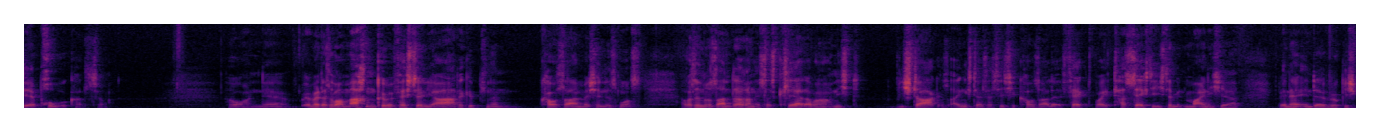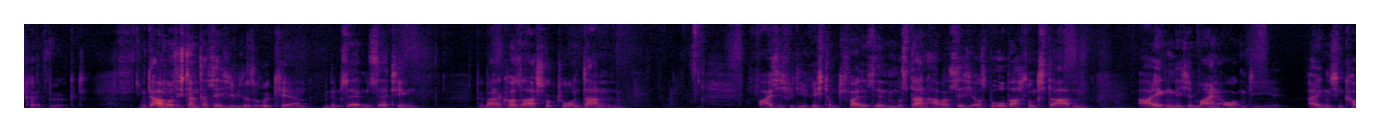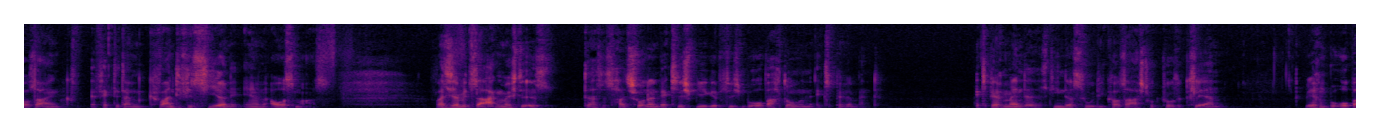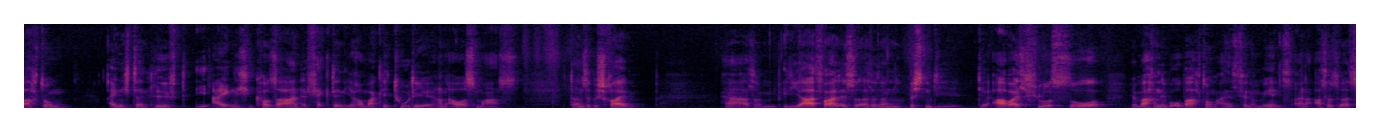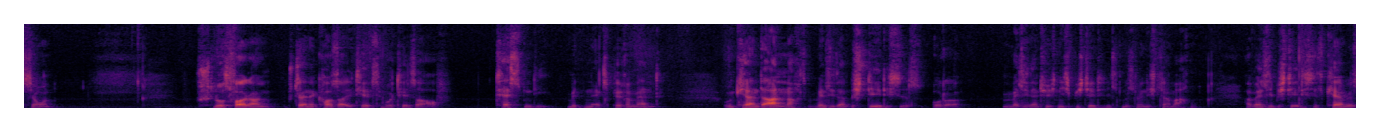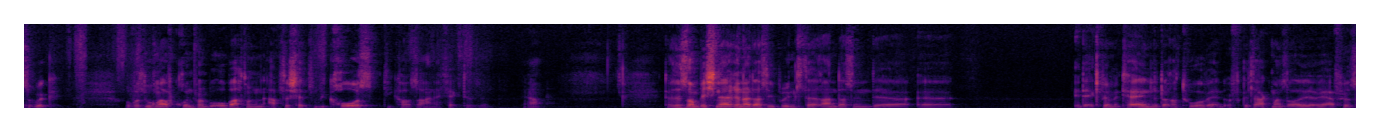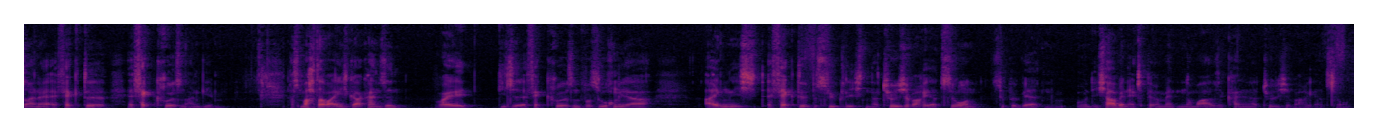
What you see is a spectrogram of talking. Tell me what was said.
der Provokation. So, äh, wenn wir das aber machen, können wir feststellen, ja, da gibt es einen kausalen Mechanismus. Aber das Interessante daran ist, das klärt aber noch nicht, wie stark ist eigentlich der tatsächliche kausale Effekt. Weil tatsächlich, damit meine ich ja, wenn er in der Wirklichkeit wirkt. Und da muss ich dann tatsächlich wieder zurückkehren mit demselben Setting, mit meiner Kausalstruktur und dann weiß ich, wie die Richtungspfeile sind, muss dann aber tatsächlich aus Beobachtungsdaten eigentlich in meinen Augen die eigentlichen kausalen Effekte dann quantifizieren in ihrem Ausmaß. Was ich damit sagen möchte, ist, dass es halt schon ein Wechselspiel gibt zwischen Beobachtung und Experiment. Experimente dienen dazu, die Kausalstruktur zu klären, während Beobachtung eigentlich dann hilft, die eigentlichen kausalen Effekte in ihrer Magnitude, ihren Ausmaß dann zu beschreiben. Ja, also im Idealfall ist also dann ein bisschen die, der Arbeitsfluss so, wir machen die Beobachtung eines Phänomens, eine Assoziation, Schlussfolgern, stellen eine Kausalitätshypothese auf, testen die mit einem Experiment und kehren dann, nach, wenn sie dann bestätigt ist, oder wenn sie natürlich nicht bestätigt ist, müssen wir nichts mehr machen, aber wenn sie bestätigt ist, kehren wir zurück und versuchen aufgrund von Beobachtungen abzuschätzen, wie groß die kausalen Effekte sind. Ja? Das ist so ein bisschen erinnert das übrigens daran, dass in der, äh, in der experimentellen Literatur wird oft gesagt, man soll ja für seine Effekte Effektgrößen angeben. Das macht aber eigentlich gar keinen Sinn, weil diese Effektgrößen versuchen ja eigentlich Effekte bezüglich natürlicher Variation zu bewerten. Und ich habe in Experimenten normalerweise keine natürliche Variation.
